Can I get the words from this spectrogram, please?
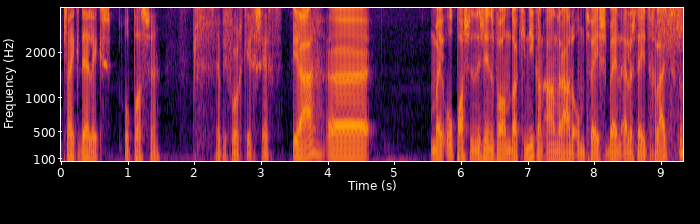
Psychedelics, oppassen. Dat heb je vorige keer gezegd. Ja, eh mee oppassen in de zin van dat ik je niet kan aanraden om 2CB en LSD tegelijk te doen.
